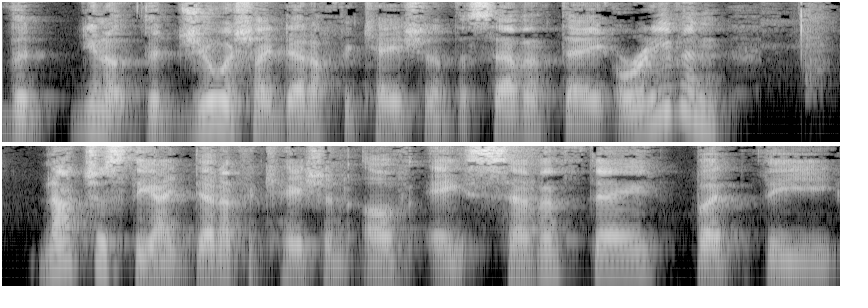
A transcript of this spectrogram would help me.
the, you know, the Jewish identification of the seventh day, or even not just the identification of a seventh day, but the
